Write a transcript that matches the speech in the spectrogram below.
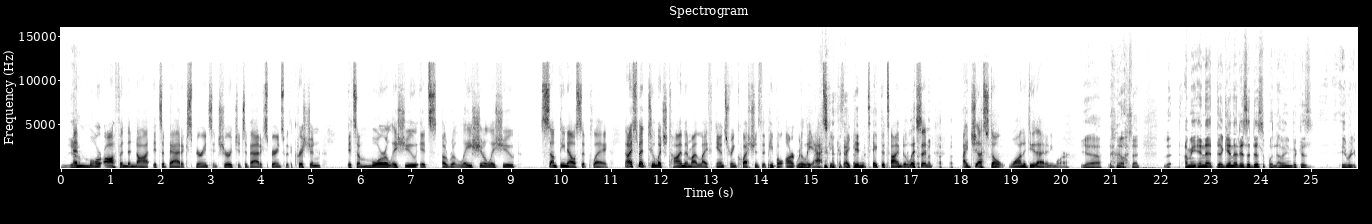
Yeah. And more often than not, it's a bad experience in church. It's a bad experience with a Christian. It's a moral issue. It's a relational issue, something else at play. And I spent too much time in my life answering questions that people aren't really asking because I didn't take the time to listen. I just don't want to do that anymore. Yeah, no, that, that, I mean, and that again, that is a discipline. I mean, because it,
